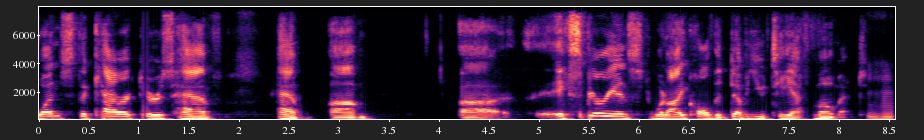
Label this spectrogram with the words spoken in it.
once the characters have have um, uh, experienced what I call the WTF moment, hmm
